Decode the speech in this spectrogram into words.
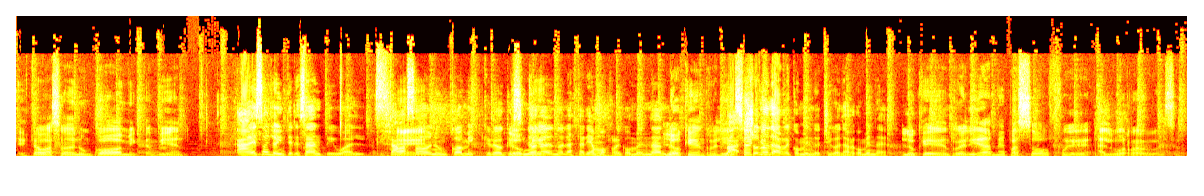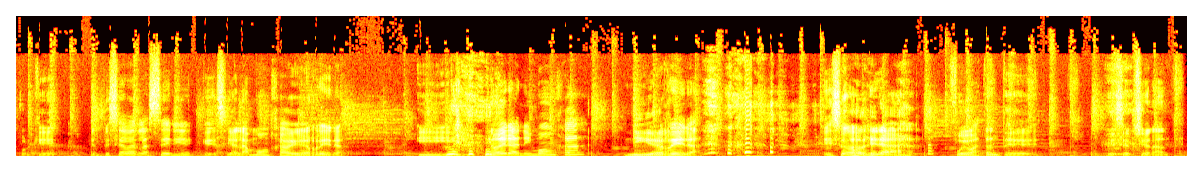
Está basado en un cómic también. Ah, eso es lo interesante igual. Que está Sí. basado en un cómic. Creo que Lo si no, la, no la estaríamos recomendando. Lo que en realidad. Va, ¿sabes yo no la recomiendo, chicos, la recomienda. Lo que en realidad me pasó fue algo raro eso. Porque empecé a ver la serie que decía La monja guerrera. Y no era ni monja ni guerrera. Eso era. fue bastante decepcionante.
